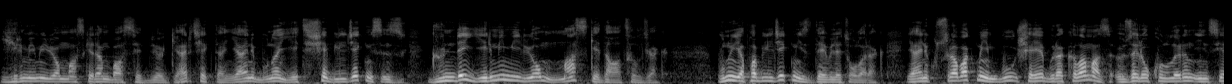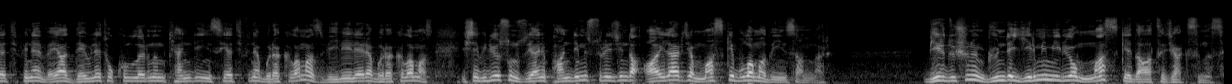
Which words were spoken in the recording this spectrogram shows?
20 milyon maskeden bahsediliyor gerçekten. Yani buna yetişebilecek misiniz? Günde 20 milyon maske dağıtılacak. Bunu yapabilecek miyiz devlet olarak? Yani kusura bakmayın bu şeye bırakılamaz. Özel okulların inisiyatifine veya devlet okullarının kendi inisiyatifine bırakılamaz. Velilere bırakılamaz. İşte biliyorsunuz yani pandemi sürecinde aylarca maske bulamadı insanlar. Bir düşünün günde 20 milyon maske dağıtacaksınız.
